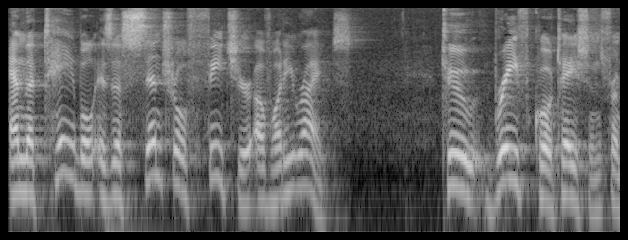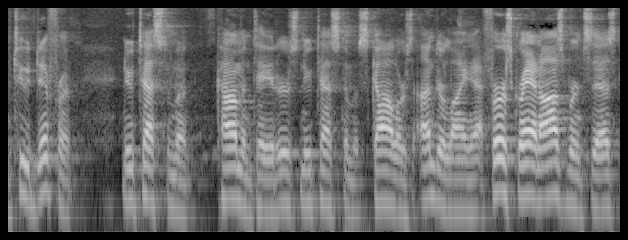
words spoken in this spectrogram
and the table is a central feature of what he writes. Two brief quotations from two different New Testament commentators, New Testament scholars underline that. First, Grant Osborne says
